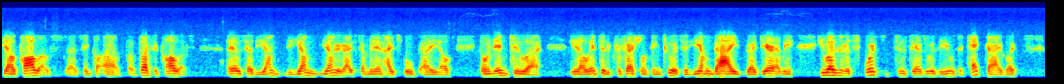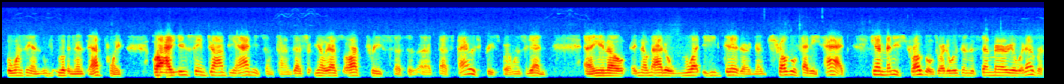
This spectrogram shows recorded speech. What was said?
you know, Carlos, uh, Saint, uh, Blessed Carlos. I always had the young, the young, younger guys coming in high school, uh, you know, going into, uh, you know, into the professional thing too. It's a young guy right there. I mean, he wasn't a sports enthusiast; was he was a tech guy. But, but once again, looking at that point, well, I use Saint John Vianney sometimes. That's you know, that's our priest, that's a, uh, that's parish priest. But once again, and you know, no matter what he did or the struggles that he had, he had many struggles, whether it was in the seminary or whatever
